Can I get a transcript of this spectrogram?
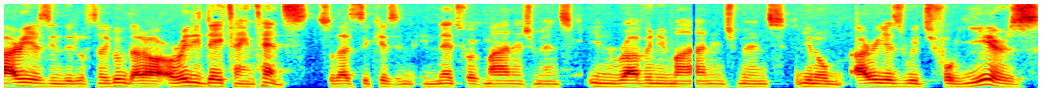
areas in the Lufthansa Group that are already data intense. So that's the case in, in network management, in revenue management, you know, areas which for years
